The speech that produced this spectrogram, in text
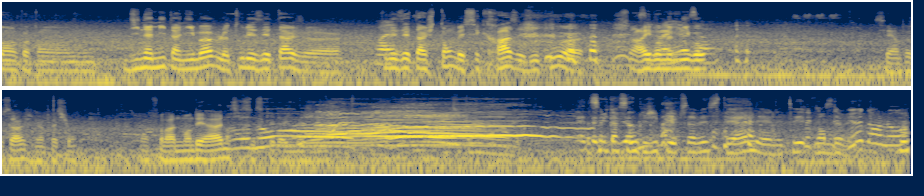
Quand, on, quand on dynamite un immeuble, tous les étages, euh, tous les étages tombent et s'écrasent et du coup euh, on arrive au même niveau. ça. C'est un peu ça, j'ai l'impression. Il faudra demander à Anne si c'est ce qu'elle a La seule personne que j'ai pu observer, c'était Anne et elle était morte de rire. mieux dans l'eau.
